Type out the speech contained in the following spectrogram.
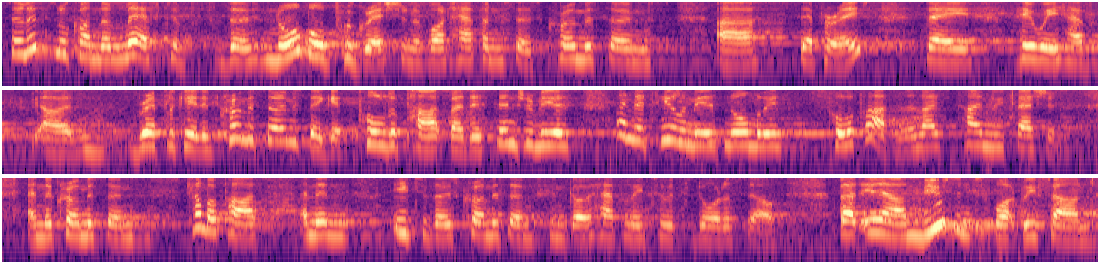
So let's look on the left of the normal progression of what happens as chromosomes uh, separate. They, here we have uh, replicated chromosomes, they get pulled apart by their centromeres, and the telomeres normally pull apart in a nice timely fashion. And the chromosomes come apart, and then each of those chromosomes can go happily to its daughter cell. But in our mutant, what we found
